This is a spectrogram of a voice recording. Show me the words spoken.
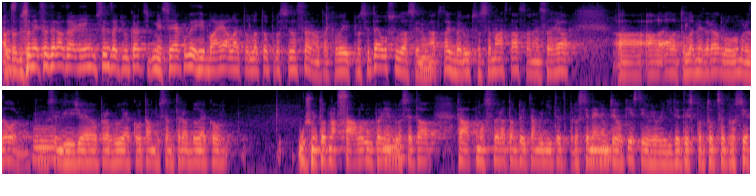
A to, to se mi se teda zranění musím zaťukat, mě se jako vyhybají, ale tohle to prostě zase, no, takový, prostě to je osud asi, no, já to tak beru, co se má stát, stane se a, a ale, ale tohle mě teda dlouho mrzelo, no. to hmm. musím říct, že opravdu jako tam už jsem teda byl jako už mi to nasálo úplně, mm. prostě ta, ta atmosféra tam, teď tam vidíte prostě nejenom ty hokejisty, že vidíte ty sportovce prostě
